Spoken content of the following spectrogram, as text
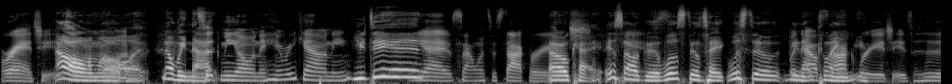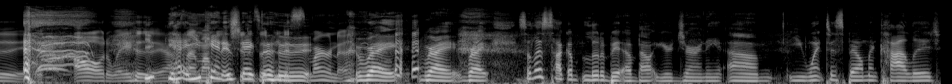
ratchet. So Oh my Lord, no, we not. Took me on to Henry County. you did. Yes, I went to Stockbridge. Okay, it's all good. We'll still take. We'll still, But you know, now claim. Stockbridge is hood, all the way hood. You- yeah, you can't escape the took me to hood. Smyrna. right, right, right. So let's talk a little bit about your journey. Um, you went to Spelman College.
